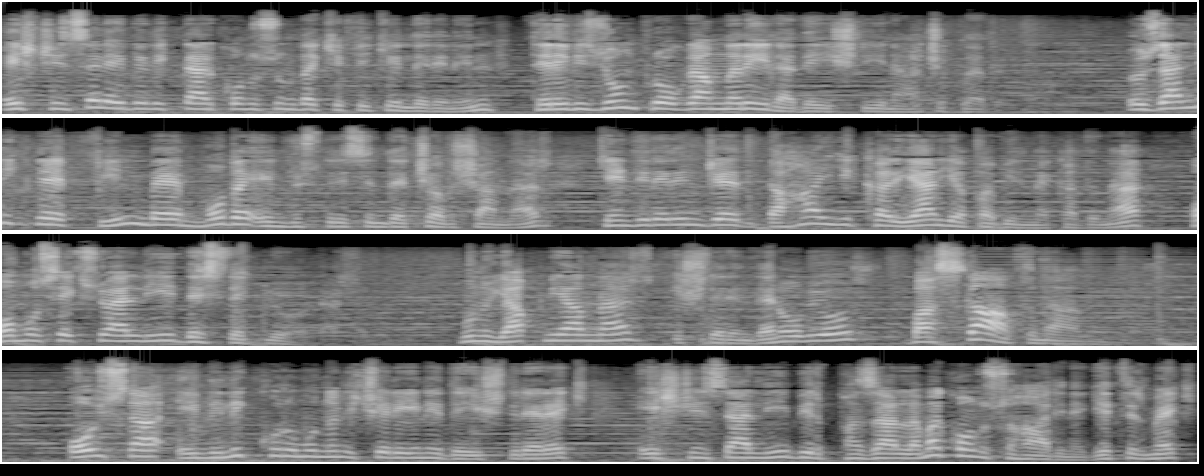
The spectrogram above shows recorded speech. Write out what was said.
eşcinsel evlilikler konusundaki fikirlerinin televizyon programlarıyla değiştiğini açıkladı. Özellikle film ve moda endüstrisinde çalışanlar kendilerince daha iyi kariyer yapabilmek adına homoseksüelliği destekliyorlar. Bunu yapmayanlar işlerinden oluyor, baskı altına alınıyor. Oysa evlilik kurumunun içeriğini değiştirerek eşcinselliği bir pazarlama konusu haline getirmek,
